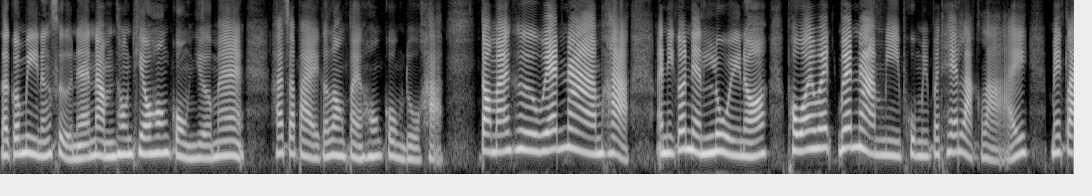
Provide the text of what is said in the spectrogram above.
แล้วก็มีหนังสือแนะนำท่องเที่ยวฮ่องกงเยอะมากถ้าจะไปก็ลองไปฮ่องกงดูค่ะ ต่อมาคือเวียดนามค่ะ อันนี้ก็เน้นลุยเนาะเพราะว่าเวียดนามมีภูมิประเทศหลากหลาย ไม่ไกล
